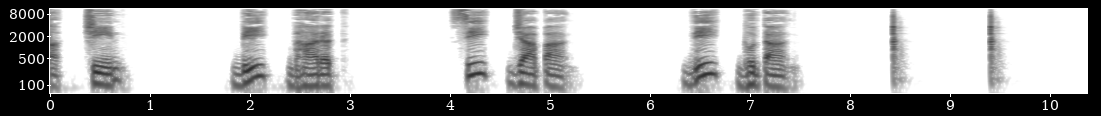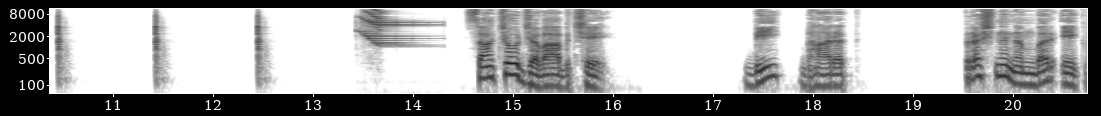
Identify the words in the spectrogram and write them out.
अ चीन B Bharat C Japan D Bhutan साचो जवाब छे बी भारत प्रश्न नंबर एक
